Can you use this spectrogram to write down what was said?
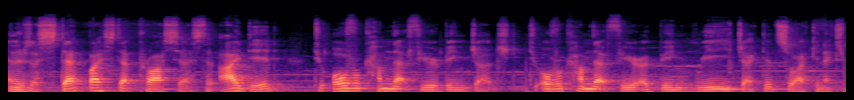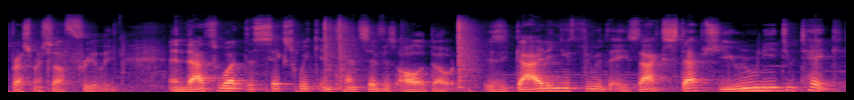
And there's a step by step process that I did to overcome that fear of being judged, to overcome that fear of being rejected so I can express myself freely. And that's what the six week intensive is all about, is guiding you through the exact steps you need to take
